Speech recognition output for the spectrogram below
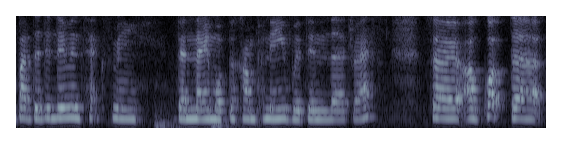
but they didn't even text me the name of the company within the address. So I've got the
